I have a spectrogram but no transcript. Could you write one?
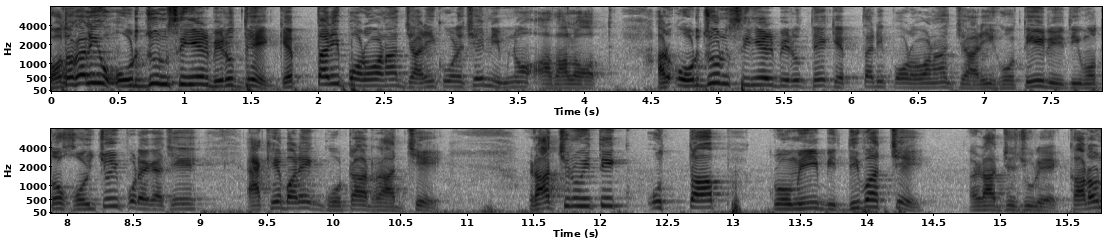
গতকালই অর্জুন সিংয়ের বিরুদ্ধে গ্রেপ্তারি পরোয়ানা জারি করেছে নিম্ন আদালত। আর অর্জুন সিংয়ের বিরুদ্ধে গ্রেপ্তারি পরোয়ানা জারি হতেই রীতিমতো হইচই পড়ে গেছে একেবারে গোটা রাজ্যে। রাজনৈতিক উত্তাপ ক্রমেই বৃদ্ধি পাচ্ছে রাজ্য জুড়ে। কারণ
